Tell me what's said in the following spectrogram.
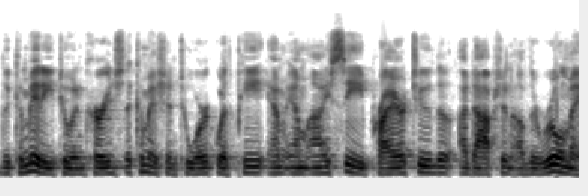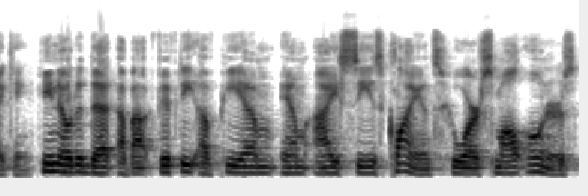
the committee to encourage the commission to work with PMMIC prior to the adoption of the rulemaking. He noted that about 50 of PMMIC's clients who are small owners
